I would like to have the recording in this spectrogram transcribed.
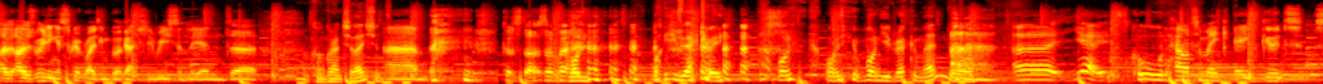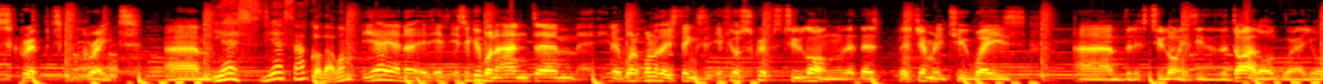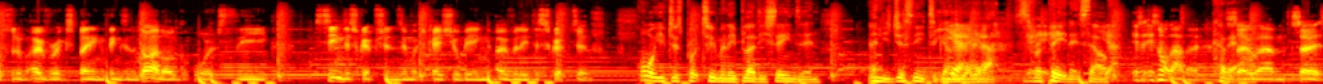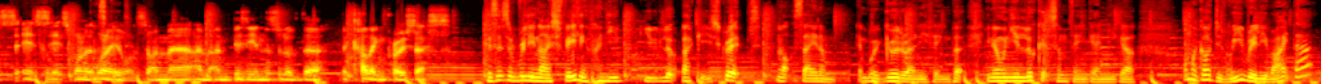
I, I was reading a script writing book actually recently, and uh, Oh, congratulations. um, got to start somewhere. One- what exactly? one, one, you- one you'd recommend? Or? Uh, yeah, it's called How to Make a Good Script Great. Um, yes, yes, I've got that one. yeah, yeah, no, it, it, it's a good one, and um, you know, one, one of those things. If your script's too long, there's there's generally two ways um, that it's too long. It's either the dialogue, where you're sort of over explaining things in the dialogue, or it's the scene descriptions, in which case you're being overly descriptive. Or you've just put too many bloody scenes in, and you just need to go. Yeah, that's Yeah, repeating itself. Yeah, it's, it's not that though. Cut it so, out. um, so it's it's Cool. it's one of That's one of the ones. So I'm uh, I'm I'm busy in the sort of the the culling process. because it's a really nice feeling when you, you look back at your script. Not saying I'm, we're good or anything, but you know when you look at something again, you go, "Oh my god, did we really write that?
